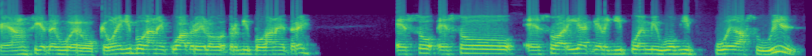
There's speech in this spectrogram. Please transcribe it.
quedan siete juegos, que un equipo gane cuatro y el otro equipo gane tres, eso, eso, eso haría que el equipo de Milwaukee pueda subir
